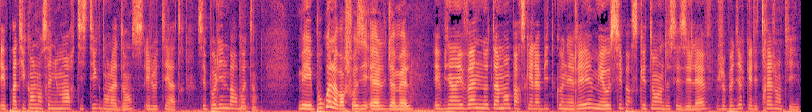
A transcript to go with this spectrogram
et pratiquant l'enseignement artistique dont la danse et le théâtre. C'est Pauline Barbotin. Mais pourquoi l'avoir choisie elle, Jamel? Eh bien Evan notamment parce qu'elle habite Conéré, mais aussi parce qu'étant un de ses élèves, je peux dire qu'elle est très gentille.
